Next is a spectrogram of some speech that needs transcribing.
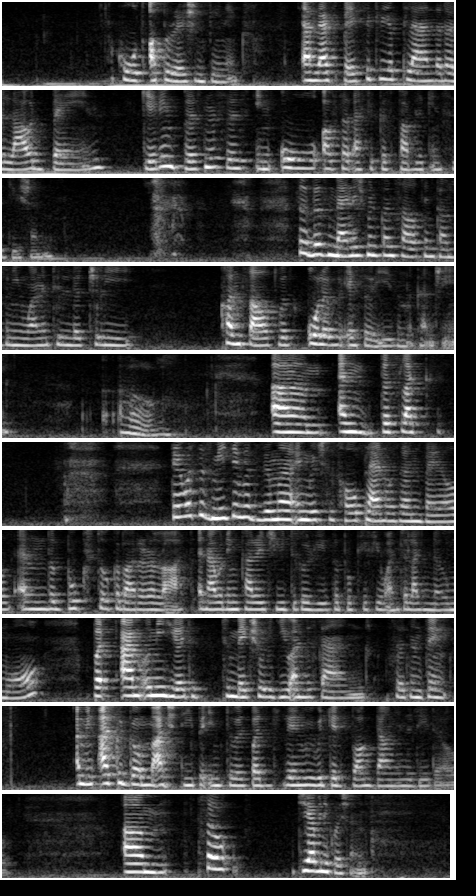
called Operation Phoenix. And that's basically a plan that allowed Bain getting businesses in all of South Africa's public institutions. so this management consulting company wanted to literally consult with all of the SOEs in the country. Oh. Um, and this like there was this meeting with Zuma in which this whole plan was unveiled and the books talk about it a lot and I would encourage you to go read the book if you want to like know more. But I'm only here to, to make sure that you understand certain things. I mean I could go much deeper into it, but then we would get bogged down in the details. Um so do you have any questions?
